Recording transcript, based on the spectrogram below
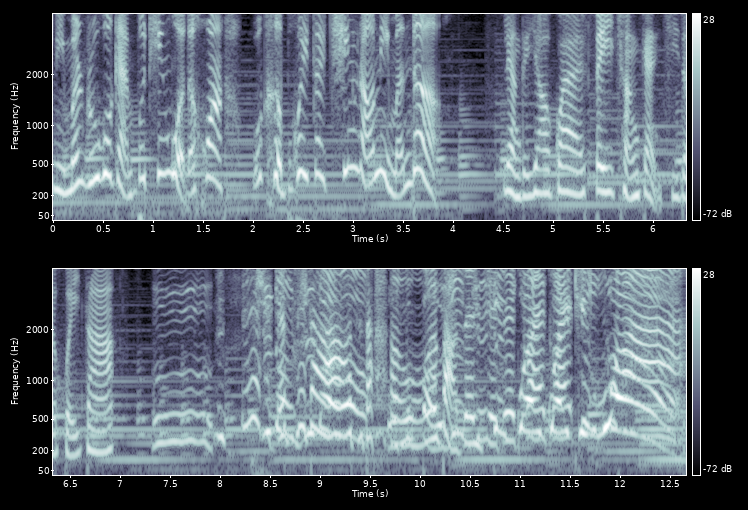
你们如果敢不听我的话，我可不会再轻饶你们的。两个妖怪非常感激的回答：“嗯，知道知道知道，我们保证绝对乖乖听话。”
